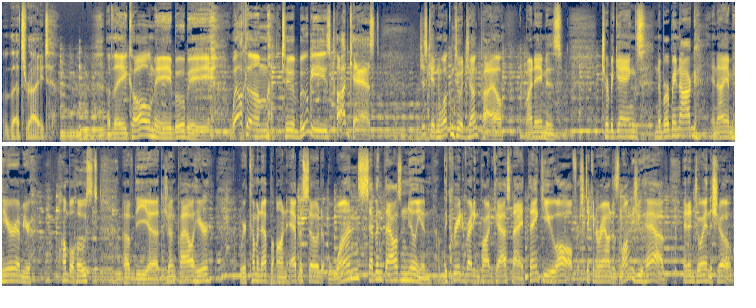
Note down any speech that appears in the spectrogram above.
That's right. They call me Booby. Welcome to Booby's podcast. Just kidding. Welcome to a junk pile. My name is Turbogangs Naburbinog, and I am here. I'm your humble host of the uh, the junk pile here. We're coming up on episode one seven thousand million of the Creative Riding Podcast, and I thank you all for sticking around as long as you have and enjoying the show.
